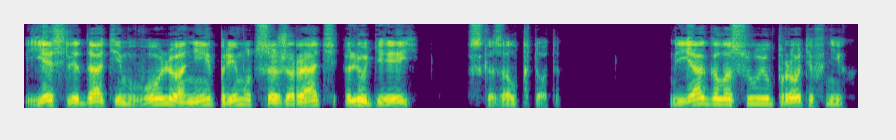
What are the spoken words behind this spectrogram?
если дать им волю, они примутся жрать людей, — сказал кто-то. Я голосую против них.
